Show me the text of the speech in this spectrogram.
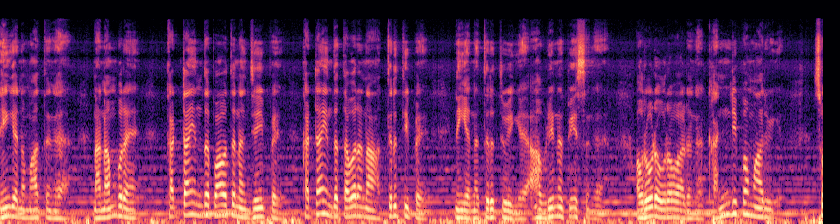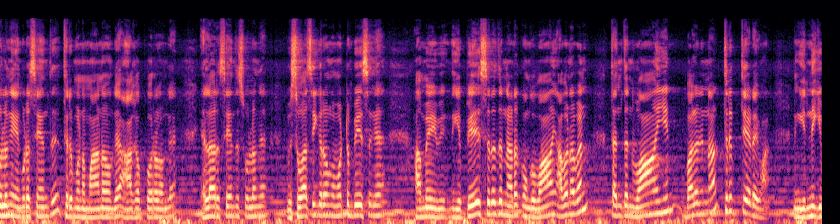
நீங்கள் என்னை மாற்றுங்க நான் நம்புகிறேன் கட்டாயம் இந்த பாவத்தை நான் ஜெயிப்பேன். கட்டாயம் இந்த தவறை நான் திருத்திப்பேன். நீங்கள் என்னை திருத்துவீங்க அப்படின்னு பேசுங்க. அவரோட உறவாடுங்க. கண்டிப்பாக மாறுவீங்க. சொல்லுங்கள் என் கூட சேர்ந்து திருமணம் ஆனவங்க ஆக போகிறவங்க எல்லோரும் சேர்ந்து சொல்லுங்கள் விசுவாசிக்கிறவங்க மட்டும் பேசுங்க. அமை நீங்கள் பேசுகிறது நடக்கும். உங்கள் வாய் அவனவன் தன் தன் வாயின் பலனினால் திருப்தி அடைவான். நீங்கள் இன்றைக்கி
